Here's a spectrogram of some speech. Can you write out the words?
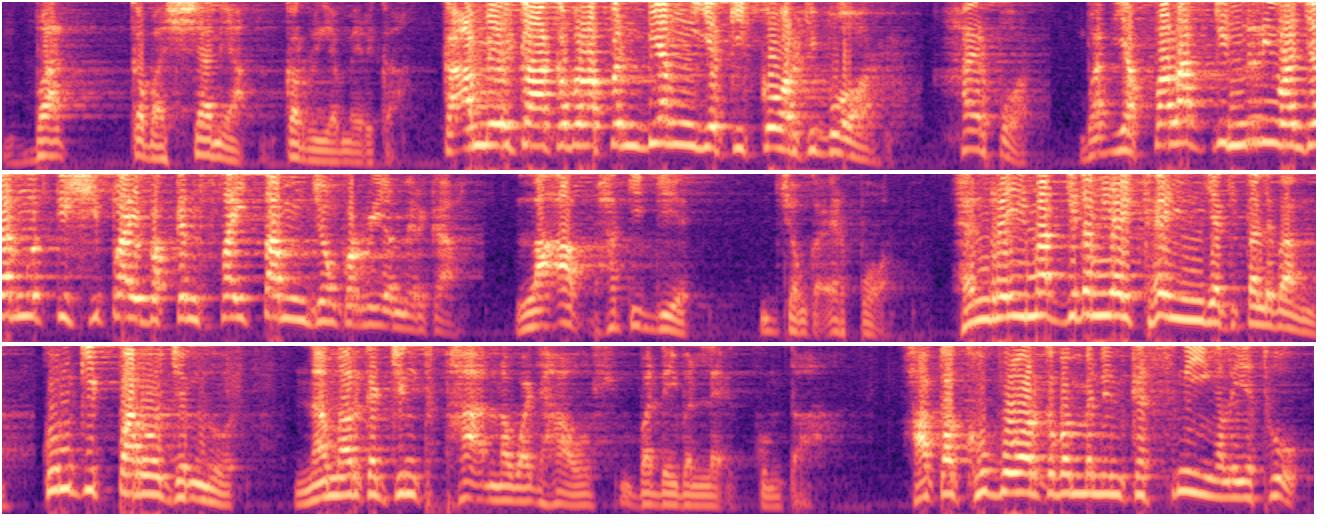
Bat ka basyanya kari Amerika. Ka Amerika ka bala penbiang ya ki kor ki bor. Airport. Bat ya palat kin ri wajar mut ki sipai baken saitam jong kari Amerika. Laap hakigit jong ka airport. Henry imat gidang yai ken ya ki Taliban. Kum ki paro jemnut. Namar ka jing ptha na White House badai balek kumta. Haka kubor ka bamenin kesni ngalai tu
